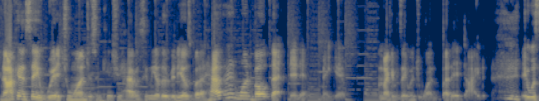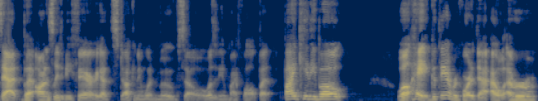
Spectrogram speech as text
Not gonna say which one, just in case you haven't seen the other videos, but I have had one boat that didn't make it. I'm not gonna say which one, but it died. It was sad, but honestly, to be fair, it got stuck and it wouldn't move, so it wasn't even my fault. But bye, kitty boat. Well, hey, good thing I recorded that. I will ever,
